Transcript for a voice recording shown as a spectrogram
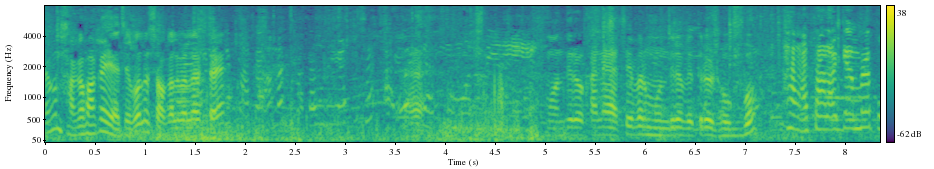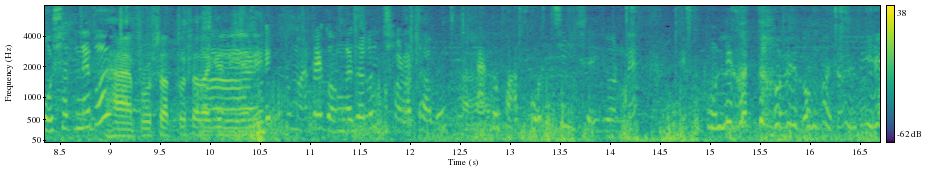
এখন ফাঁকা ফাঁকাই আছে বলো সকালবেলার টাইম হ্যাঁ। মন্দির। ওখানে আছে এবার মন্দিরের ভেতরে ঢুকবো। হ্যাঁ তার আগে আমরা প্রসাদ নেব। হ্যাঁ প্রসাদ প্রসাদ আগে নিয়ে নিই একটু মাথায় গঙ্গা জল ছড়াতে হবে। হ্যাঁ। এত পাপ করছি সেই জন্য একটু পুণ্যি করতে হবে গঙ্গা জল দিয়ে।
